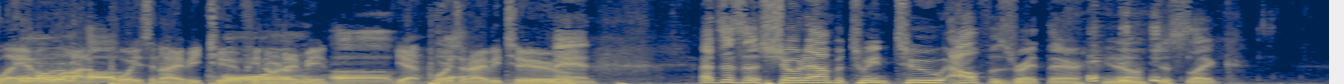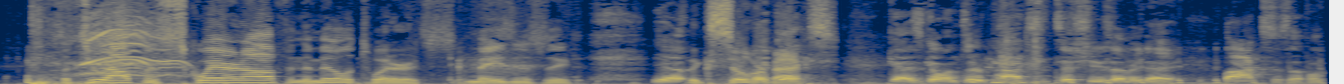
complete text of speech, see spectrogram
playing a lot Pornhub. of Poison Ivy too, if you know what I mean. Pornhub. yeah, Poison Yeah. Ivy two. Man, that's just a showdown between two alphas right there. You know, just like so two alphas squaring off in the middle of Twitter. It's amazing to see. Yeah, Like silverbacks. Guys going through packs of tissues every day, boxes of them.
